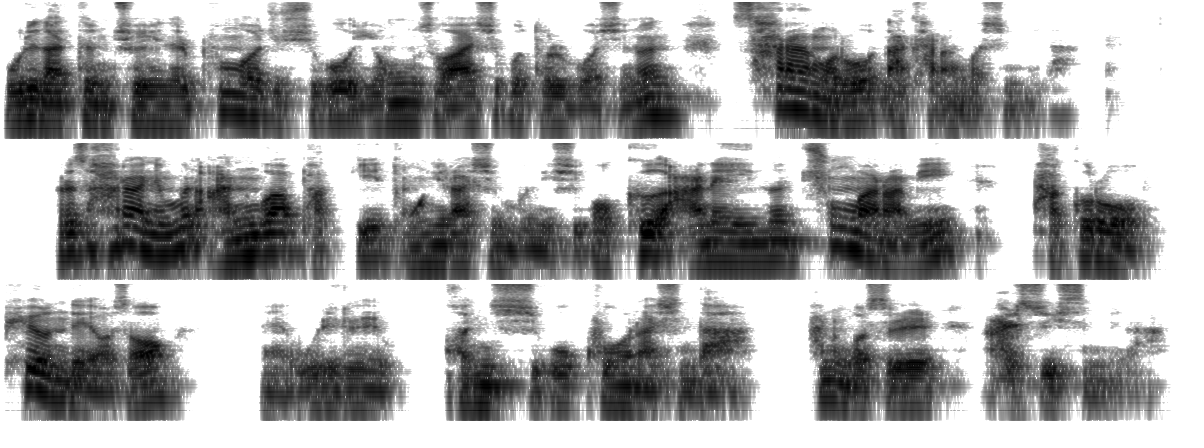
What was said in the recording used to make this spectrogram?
우리 같은 죄인을 품어주시고 용서하시고 돌보시는 사랑으로 나타난 것입니다. 그래서 하나님은 안과 밖이 동일하신 분이시고 그 안에 있는 충만함이 밖으로 표현되어서 우리를 건지시고 구원하신다 하는 것을 알 수 있습니다.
